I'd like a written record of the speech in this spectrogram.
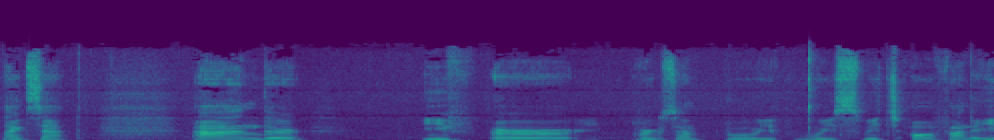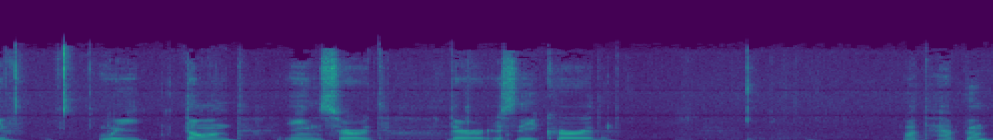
like that. And uh, if uh, for example if we switch off and if we don't insert the SD card what happened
